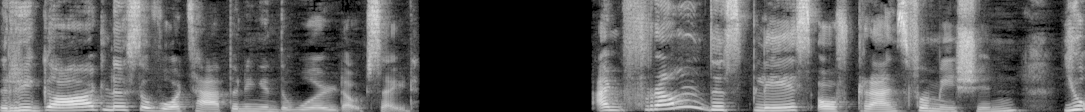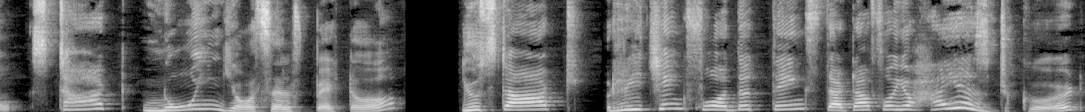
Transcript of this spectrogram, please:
regardless of what's happening in the world outside. And from this place of transformation, you start knowing yourself better. You start reaching for the things that are for your highest good.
